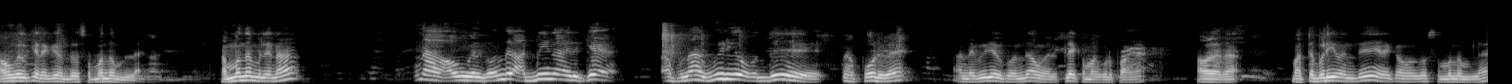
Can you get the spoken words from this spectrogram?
அவங்களுக்கு எனக்கு எந்த சம்மந்தம் இல்லை. சம்மந்தம் இல்லைன்னா நான் அவங்களுக்கு வந்து அட்மினா இருக்கேன் அப்படின்னா வீடியோ வந்து நான் போடுவேன். அந்த வீடியோவுக்கு வந்து அவங்க ரிப்ளை கமெண்ட் கொடுப்பாங்க. அவ்வளோதான் மற்றபடி வந்து எனக்கு அவங்களுக்கும் சம்மந்தம் இல்லை.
